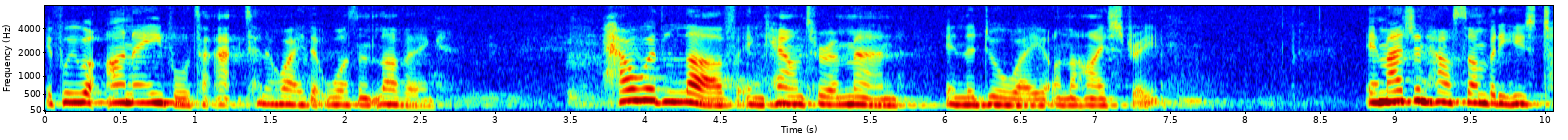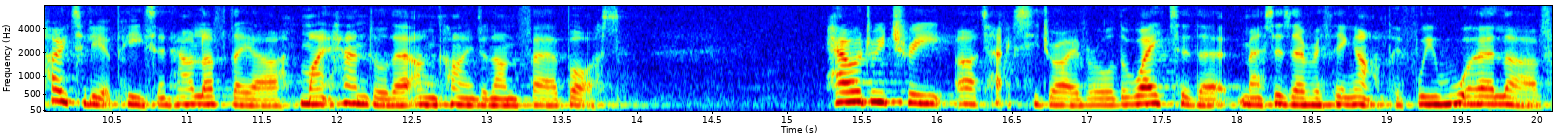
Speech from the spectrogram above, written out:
If we were unable to act in a way that wasn't loving? How would love encounter a man in the doorway on the high street? Imagine how somebody who's totally at peace in how loved they are might handle their unkind and unfair boss. How would we treat our taxi driver or the waiter that messes everything up if we were love?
